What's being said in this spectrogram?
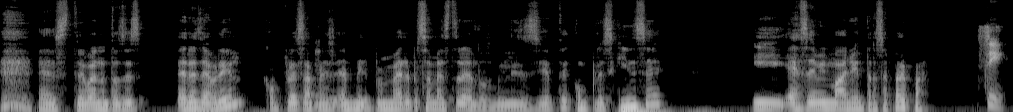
este, bueno, entonces, eres de abril, cumples el primer semestre del 2017, cumples 15 y ese mismo año entras a prepa. Sí.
